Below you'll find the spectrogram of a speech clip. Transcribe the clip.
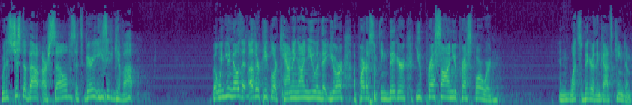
When it's just about ourselves, it's very easy to give up. But when you know that other people are counting on you and that you're a part of something bigger, you press on, you press forward. And what's bigger than God's kingdom?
